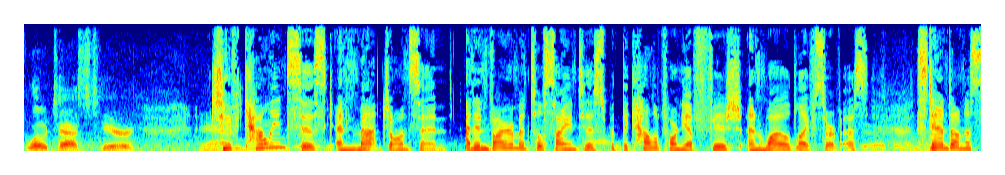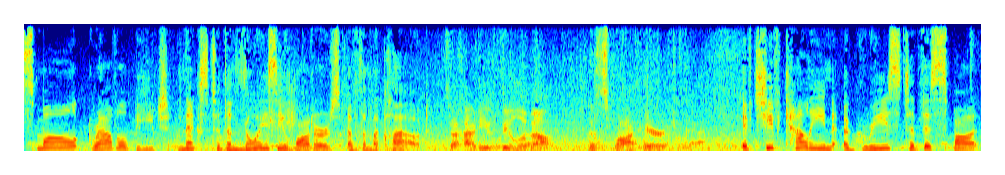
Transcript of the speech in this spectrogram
flow test here. Chief Caleen Sisk and Matt Johnson, an environmental scientist with the California Fish and Wildlife Service, stand on a small gravel beach next to the noisy waters of the McCloud. So how do you feel about this spot here? If Chief Caleen agrees to this spot,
